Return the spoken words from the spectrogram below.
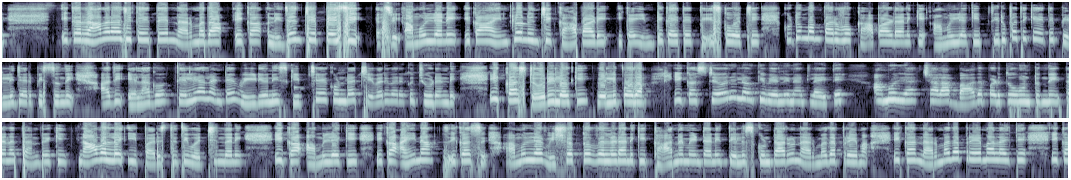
ఇక రామరాజుకైతే నర్మద ఇక నిజం చెప్పేసి శ్రీ అమూల్యని ఇక ఆ ఇంట్లో నుంచి కాపాడి ఇక ఇంటికైతే తీసుకువచ్చి కుటుంబం పరువు కాపాడడానికి అమూల్యకి తిరుపతికి అయితే పెళ్ళి జరిపిస్తుంది. అది ఎలాగో తెలియాలంటే వీడియోని స్కిప్ చేయకుండా చివరి వరకు చూడండి. ఇక స్టోరీలోకి వెళ్ళిపోదాం. ఇక స్టోరీలోకి వెళ్ళినట్లయితే అమూల్య చాలా బాధపడుతూ ఉంటుంది. తన తండ్రికి నా వల్ల ఈ పరిస్థితి వచ్చిందని. ఇక అమూల్యకి ఇక అయినా ఇక అమూల్య విశ్వక్తో వెళ్ళడానికి కారణం ఏంటని తెలుసుకుంటారు నర్మద ప్రేమ. ఇక నర్మద ప్రేమలైతే ఇక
